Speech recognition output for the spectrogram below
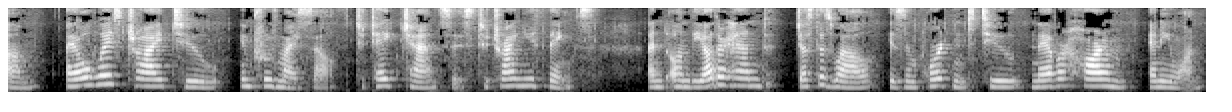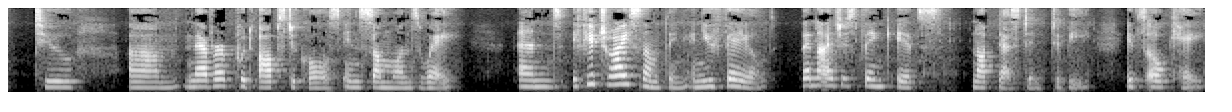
Um, I always try to improve myself, to take chances, to try new things. And on the other hand, just as well, is important to never harm anyone, to um, never put obstacles in someone's way. And if you try something and you failed, then I just think it's not destined to be. It's okay.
